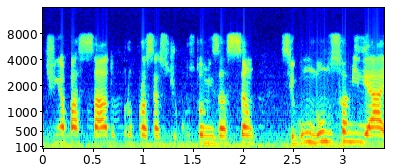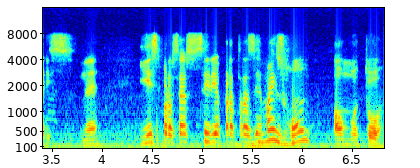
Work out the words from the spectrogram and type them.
tinha passado por um processo de customização, segundo um dos familiares, né? E esse processo seria para trazer mais ronco ao motor.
